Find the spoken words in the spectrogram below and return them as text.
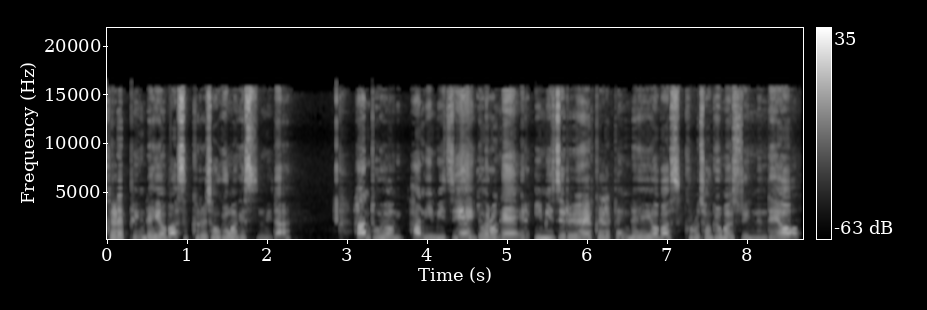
clipping layer mask를 적용하겠습니다. 한 도형, 한 이미지에 여러 개의 이미지를 clipping layer mask로 적용할 수 있는데요.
